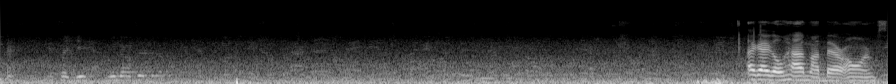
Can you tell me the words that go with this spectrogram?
Hmm. You said you, you know Jimmy? I gotta go hide my bare arms.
